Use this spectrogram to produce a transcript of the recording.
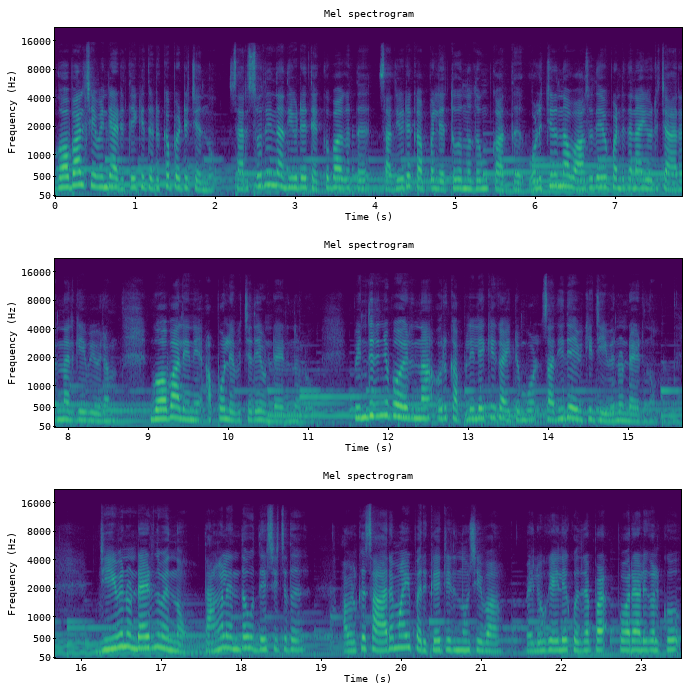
ഗോപാൽ ശിവന്റെ അടുത്തേക്ക് തിടുക്കപ്പെട്ടു ചെന്നു. സരസ്വതി നദിയുടെ തെക്കുഭാഗത്ത് സതിയുടെ കപ്പൽ എത്തുന്നതും കാത്ത് ഒളിച്ചിരുന്ന വാസുദേവ പണ്ഡിതനായ ഒരു ചാരൻ നൽകിയ വിവരം ഗോപാലിന് അപ്പോൾ ലഭിച്ചതേ ഉണ്ടായിരുന്നുള്ളൂ. പിന്തിരിഞ്ഞു പോയിരുന്ന ഒരു കപ്പലിലേക്ക് കയറ്റുമ്പോൾ സതീദേവിക്ക് ജീവനുണ്ടായിരുന്നു. ജീവനുണ്ടായിരുന്നുവെന്നോ? താങ്കൾ എന്താ ഉദ്ദേശിച്ചത്? അവൾക്ക് സാരമായി പരിക്കേറ്റിരുന്നു ശിവ. മെലൂഹയിലെ കുതിര പോരാളികൾക്കു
